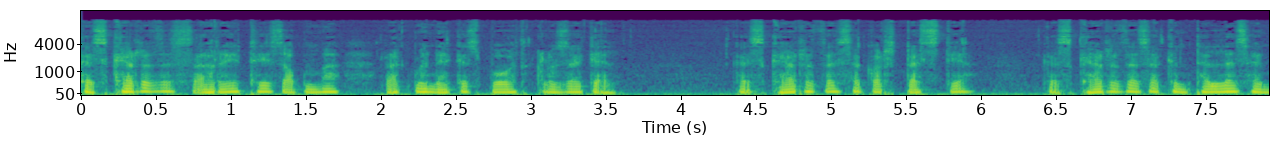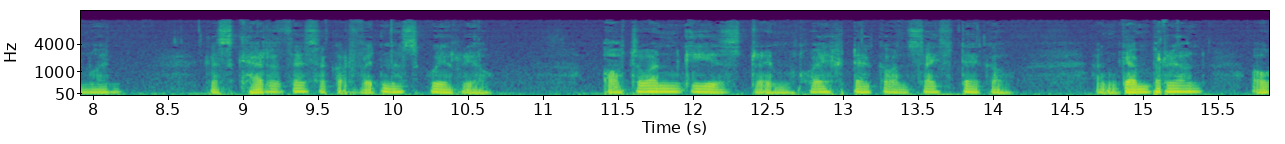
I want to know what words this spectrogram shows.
Cyscerddus a retes obma rhac myneges boedd glosegel. Cyscerddus a gortestia, Cyscerddus a cynteles henwen, gysgerddes ac orfydnas gwiriol, Otwan Gys drym 60 o'n 70 yn gembrion o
